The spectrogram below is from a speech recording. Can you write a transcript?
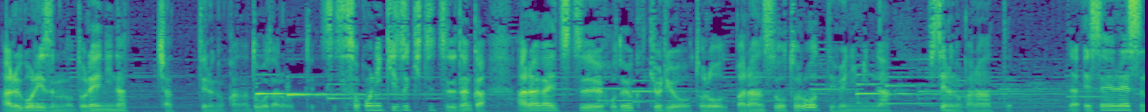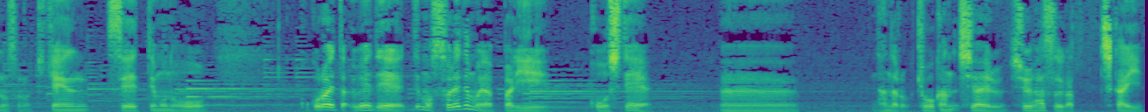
アルゴリズムの奴隷になっちゃってるのかなどうだろうってそこに気づきつつなんか抗いつつ程よく距離を取ろうバランスを取ろうっていう風にみんなしてるのかなって SNS のその危険性ってものを心得た上ででもそれでもやっぱりこうしてうーんなんだろう共感し合える周波数が近い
